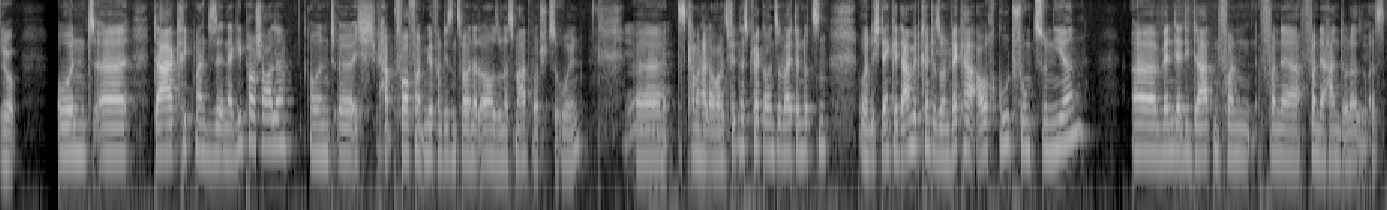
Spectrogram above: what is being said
Ja. Und äh, da kriegt man diese Energiepauschale. Und äh, ich habe vor, von mir von diesen 200 Euro so eine Smartwatch zu holen. Äh, das kann man halt auch als Fitness-Tracker und so weiter nutzen. Und ich denke, damit könnte so ein Wecker auch gut funktionieren, äh, wenn der die Daten von, von, der, von der Hand oder sowas.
